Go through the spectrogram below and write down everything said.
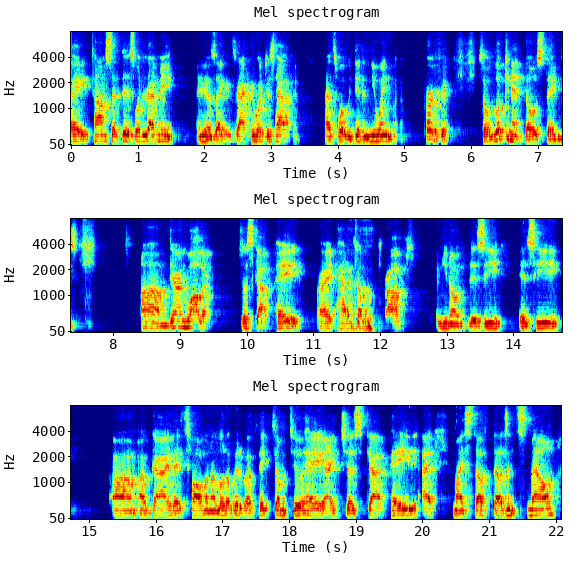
hey, Tom said this. What does that mean? And he was like, exactly what just happened. That's what we did in New England. Perfect. So looking at those things, um, Darren Waller just got paid, right? Had a couple of drops. And, you know, is he, is he, um, a guy that's fallen a little bit of a victim to, hey, I just got paid. I, my stuff doesn't smell.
